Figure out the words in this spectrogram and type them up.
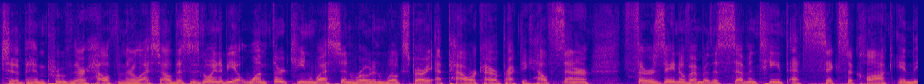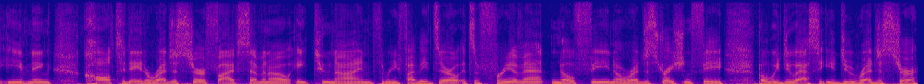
to improve their health and their lifestyle. This is going to be at 113 West End Road in Wilkes-Barre at Power Chiropractic Health Center, Thursday, November the 17th at 6 o'clock in the evening. Call today to register 570-829-3580. It's a free event, no fee, no registration fee, but we do ask that you do register.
